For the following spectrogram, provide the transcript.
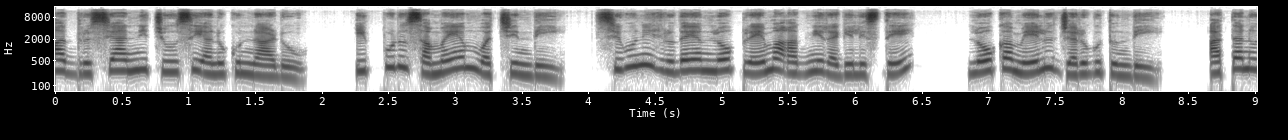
ఆ దృశ్యాన్ని చూసి అనుకున్నాడు. ఇప్పుడు సమయం వచ్చింది. శివుని హృదయంలో ప్రేమ అగ్ని రగిలిస్తే లోకమేలు జరుగుతుంది. అతను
